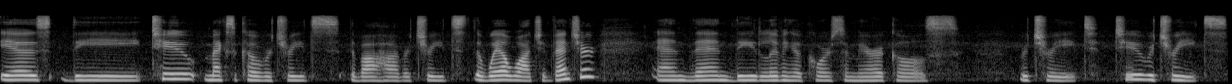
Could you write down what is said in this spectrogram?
is the two Mexico retreats, the Baja retreats, the Whale Watch Adventure, and then the Living a Course in Miracles retreat. Two retreats.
